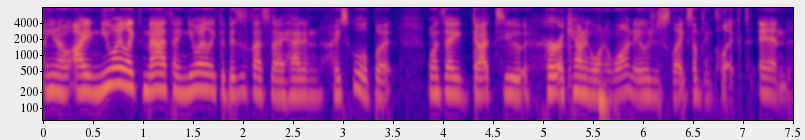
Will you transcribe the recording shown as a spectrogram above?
you know, I knew I liked math. I knew I liked the business class that I had in high school. But once I got to her accounting 101, it was just like something clicked. And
